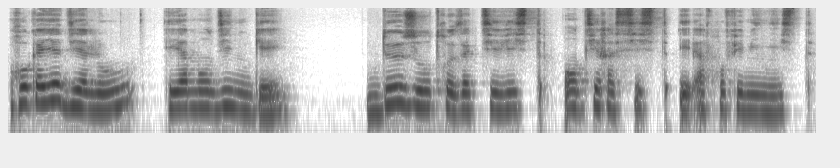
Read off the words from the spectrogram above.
Rokaya Diallo et Amandine Gay, deux autres activistes antiracistes et afroféministes,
